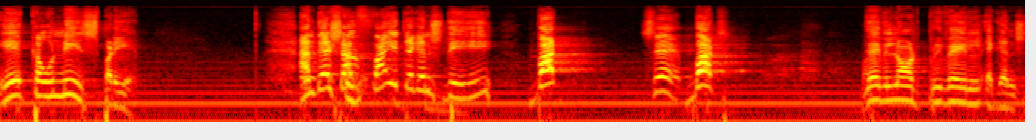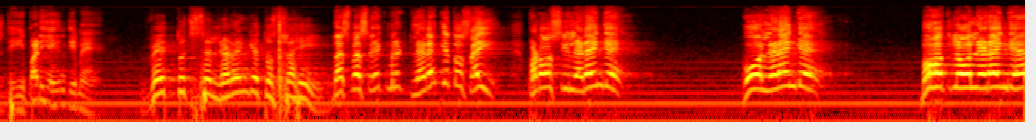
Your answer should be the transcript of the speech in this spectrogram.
एक का उन्नीस पढ़िए। And they shall fight against thee but से but they will not prevail against thee पढ़िए हिंदी में वे तुझसे लड़ेंगे तो सही। बस बस एक मिनट लड़ेंगे तो सही। पड़ोसी लड़ेंगे वो लड़ेंगे बहुत लोग लड़ेंगे।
